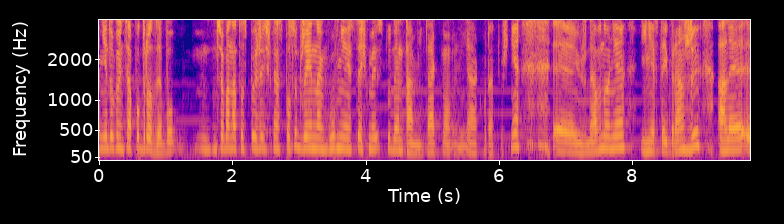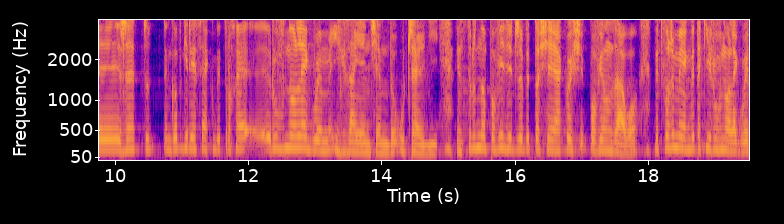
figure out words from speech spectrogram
nie do końca po drodze, bo trzeba na to spojrzeć w ten sposób, że jednak głównie jesteśmy studentami, tak? No ja akurat już nie, e, już dawno nie i nie w tej branży, ale e, że Gopgir jest jakby trochę równoległym ich zajęciem do uczelni, więc trudno powiedzieć, żeby to się jakoś powiązało. My tworzymy jakby taki równoległy,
